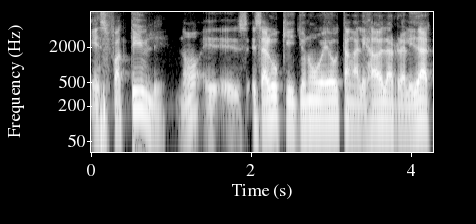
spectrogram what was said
es factible, ¿no? E, es, algo que yo no veo tan alejado de la realidad.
